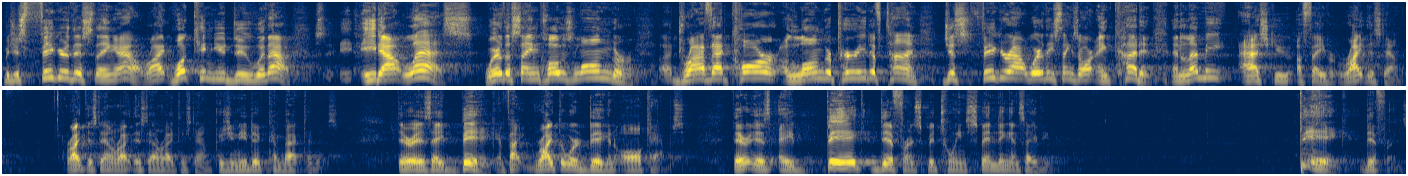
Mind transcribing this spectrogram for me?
But just figure this thing out, right? What can you do without? Eat out less, wear the same clothes longer, uh, drive that car a longer period of time. Just figure out where these things are and cut it. And let me ask you a favor write this down. Write this down, write this down, write this down, because you need to come back to this. There is a big, in fact, write the word big in all caps. There is a big difference between spending and saving. Big difference.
